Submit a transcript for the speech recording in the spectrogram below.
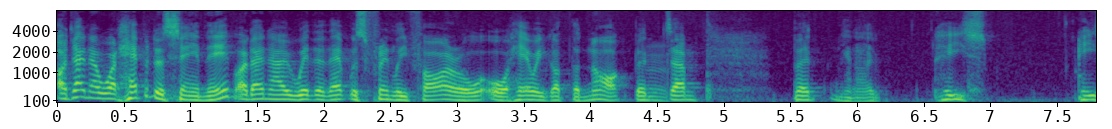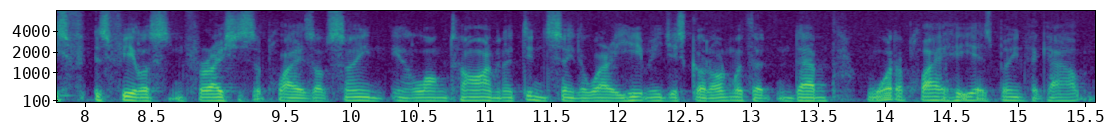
I don't know what happened to Sam there. I don't know whether that was friendly fire or, or how he got the knock. But um, but you know, he's he's as fearless and ferocious a player as I've seen in a long time, and it didn't seem to worry him. He just got on with it, and um, what a player he has been for Carlton.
